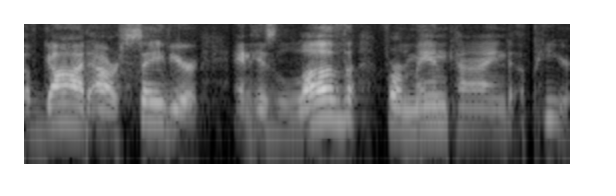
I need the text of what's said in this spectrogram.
of God our Savior and his love for mankind appeared,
